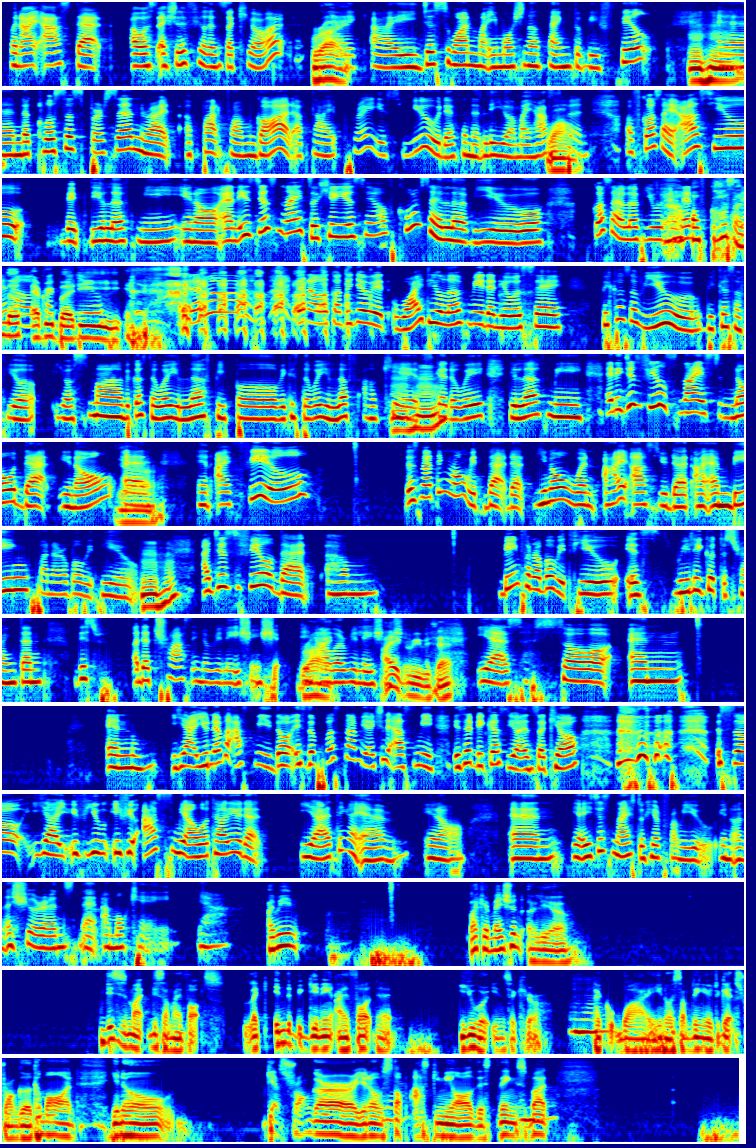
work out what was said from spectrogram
when i asked that i was actually feel insecure Right. like i just want my emotional tank to be filled Mhm. And the closest person, right, apart from God, after I pray, is you. Definitely, you are my husband. Of course, I ask you, babe, do you love me? You know, and it's just nice to hear you say, Of course, I love you. Of course, I love you. And then, of course, I then love I'll continue- everybody. then I will continue with, Why do you love me? Then you will say, because of you, because of your your smile, because the way you love people, because the way you love our kids, Mhm. because the way you love me, and it just feels nice to know that, you know. Yeah. And and I feel there's nothing wrong with that. That you know, when I ask you that, I am being vulnerable with you. mm-hmm. I just feel that um, being vulnerable with you is really good to strengthen this uh, the trust in the relationship in Right. our relationship. I agree with that. Yes. So and and yeah, you never asked me though. It's the first time you actually asked me. Is it because you're insecure? so yeah, if you if you ask me, I will tell you that yeah, I think I am. You know, and yeah, it's just nice to hear from you. You know, an assurance that I'm okay. Yeah. I mean, like I mentioned earlier, this is my these are my thoughts. Like in the beginning, I thought that you were insecure. Mm-hmm. Like why? You know, something you have to get stronger. Come on, you know, get stronger. You know, yeah. stop asking me all these things. Mm-hmm. But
